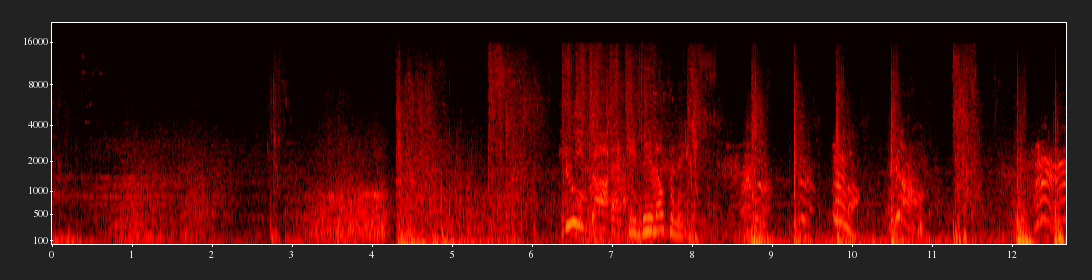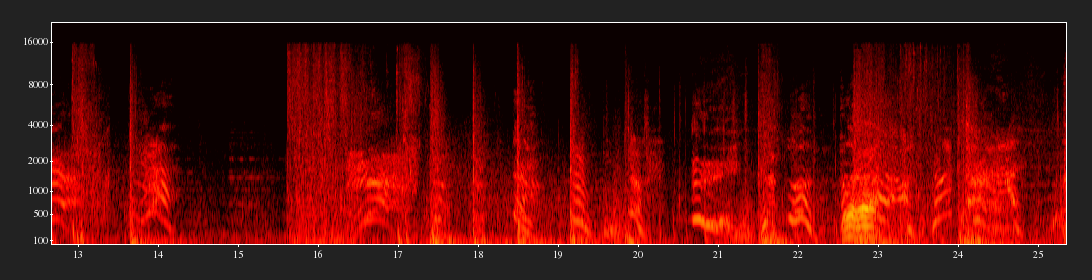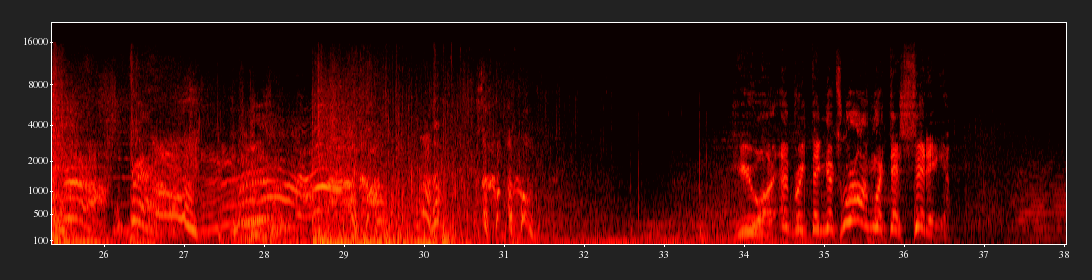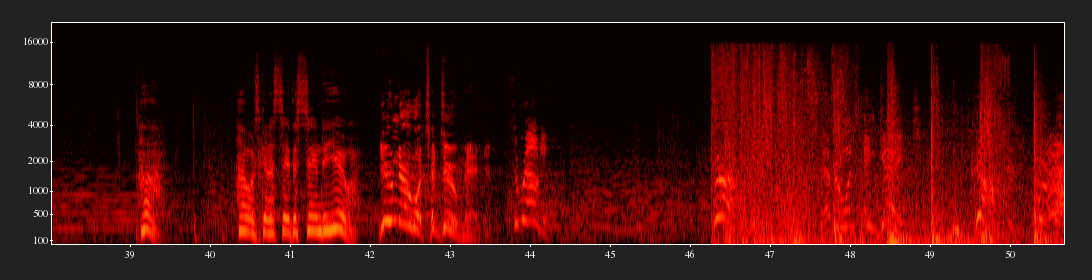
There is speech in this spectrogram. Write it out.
You'll die! That gave me an opening. You are everything that's wrong with this city! Huh. I was gonna say the same to you. You know what to do, men! Surround him! Everyone engage!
